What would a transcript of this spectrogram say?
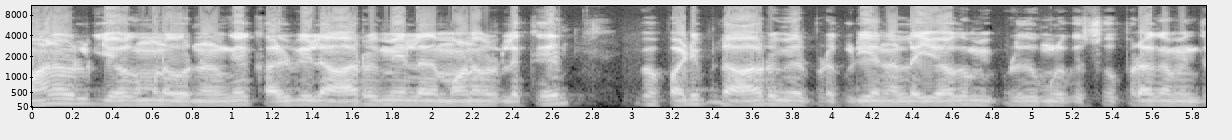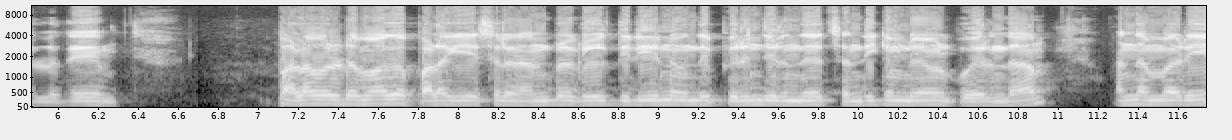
மாணவர்களுக்கு யோகமான ஒரு நாளுங்க. கல்வியில் ஆர்வமே இல்லாத மாணவர்களுக்கு இப்போ படிப்பில் ஆர்வம் ஏற்படக்கூடிய நல்ல யோகம் இப்பொழுது உங்களுக்கு சூப்பராக அமைந்துள்ளது. பல வருடமாக பழகிய சில நண்பர்கள் திடீர்னு வந்து பிரிஞ்சிருந்து சந்திக்க முடியாமல் போயிருந்தா அந்த மாதிரி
